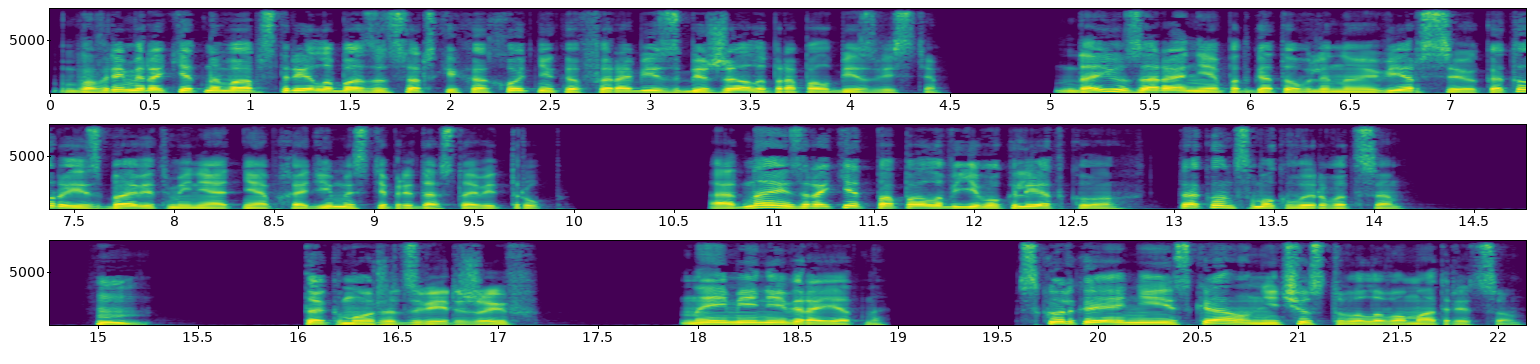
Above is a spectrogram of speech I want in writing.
Во время ракетного обстрела базы царских охотников Эрабис сбежал и пропал без вести. Даю заранее подготовленную версию, которая избавит меня от необходимости предоставить труп. Одна из ракет попала в его клетку, так он смог вырваться. Хм, так может зверь жив? Наименее вероятно. Сколько я не искал, не чувствовал его матрицу.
